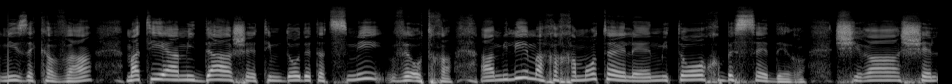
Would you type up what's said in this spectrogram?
מי זה קבע? מה תהיה המידה שתמדוד את עצמי ואותך? המילים החכמות האלה הן מתוך בסדר. שירה של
